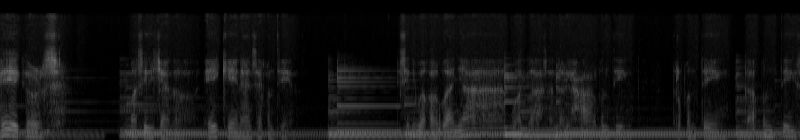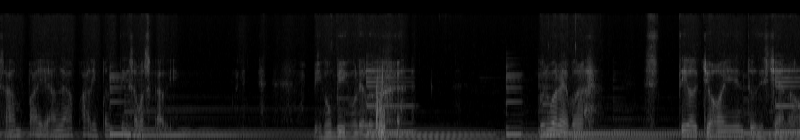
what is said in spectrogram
Hey girls, masih di channel AK917. Di sini bakal banyak buat bahasan dari hal penting, terpenting, gak penting, sampai yang gak paling penting sama sekali. Bingung-bingung deh lo. But whatever, still join to this channel.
